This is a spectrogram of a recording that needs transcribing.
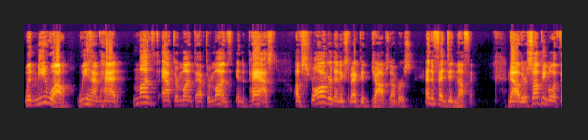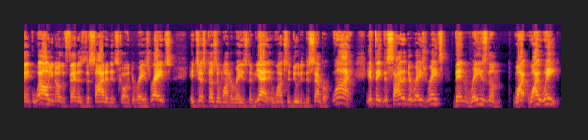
When meanwhile, we have had month after month after month in the past of stronger than expected jobs numbers, and the Fed did nothing. Now, there are some people that think, well, you know, the Fed has decided it's going to raise rates. It just doesn't want to raise them yet. It wants to do it in December. Why? If they decided to raise rates, then raise them. Why, why wait?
